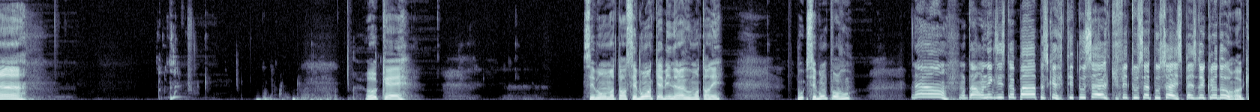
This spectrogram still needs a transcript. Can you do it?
1. Ok. C'est bon, on m'entend. C'est bon en cabine, là, vous m'entendez? C'est bon pour vous? Non, on n'existe pas parce que t'es tout seul. Tu fais tout ça, tout ça, espèce de clodo. Ok,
